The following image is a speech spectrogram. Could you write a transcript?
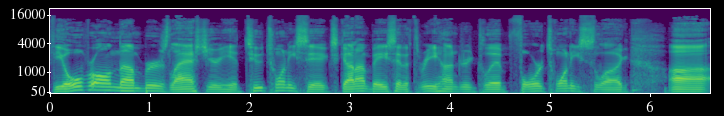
The overall numbers last year, he had 226, got on base at a 300 clip, 420 slug. Uh,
